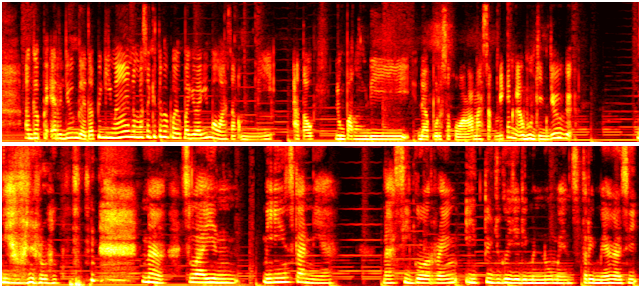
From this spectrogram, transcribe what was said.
agak PR juga tapi gimana masa kita pagi lagi mau masak mie atau numpang di dapur sekolah masak mie kan nggak mungkin juga Iya bener banget. Nah selain mie instan ya Nasi goreng itu juga jadi menu mainstream ya gak sih?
